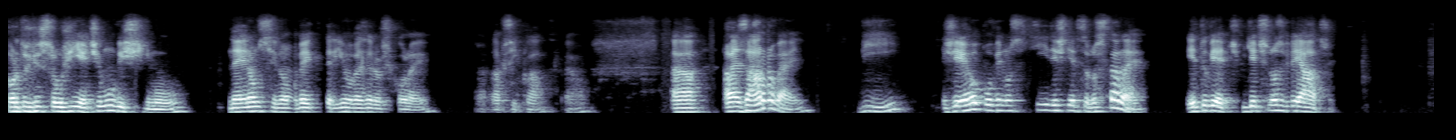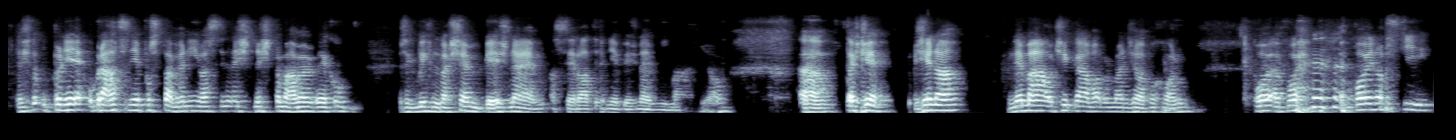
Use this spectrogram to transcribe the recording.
protože slouží něčemu vyššímu, nejenom synovi, který ho veze do školy, například. Jo. Uh, ale zároveň ví, že jeho povinností, když něco dostane, je tu věč, vděčnost vyjádřit. Takže to úplně obráceně postavený vlastně, než, než to máme jako řekl bych, v našem běžném, asi relativně běžném vnímání. Jo? Uh, takže žena nemá očekávat od manžela pochvalu. Po, po, povinností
